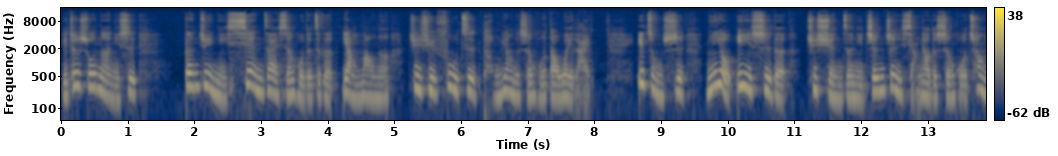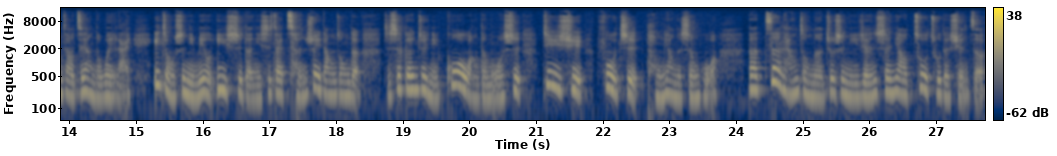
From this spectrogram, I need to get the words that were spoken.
也就是说呢，你是根据你现在生活的这个样貌呢，继续复制同样的生活到未来。一种是你有意识的去选择你真正想要的生活，创造这样的未来；一种是你没有意识的，你是在沉睡当中的，只是根据你过往的模式继续复制同样的生活。那这两种呢，就是你人生要做出的选择。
